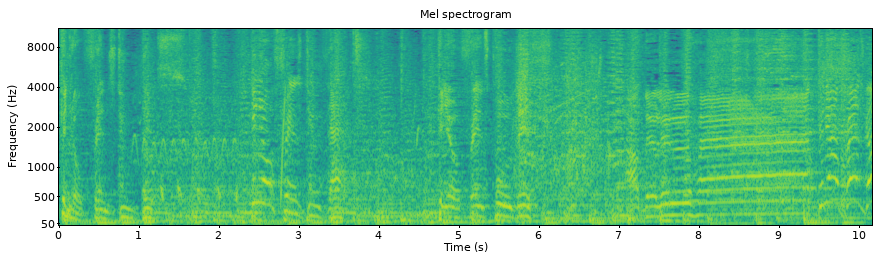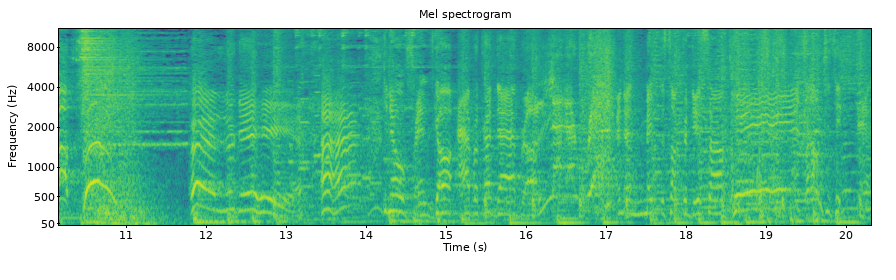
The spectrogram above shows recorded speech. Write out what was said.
Can your friends do this? Can your friends do that? Can your friends pull this out their little hat? Can your friends go? Woo! looky here. Can your friends go abracadabra, let it rip, and then make the sucker disappear. Don't you sit there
